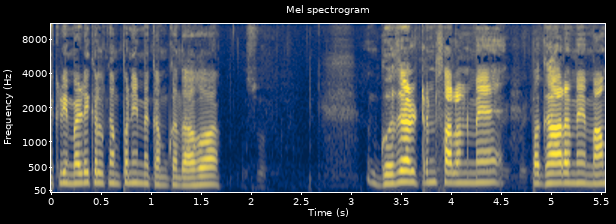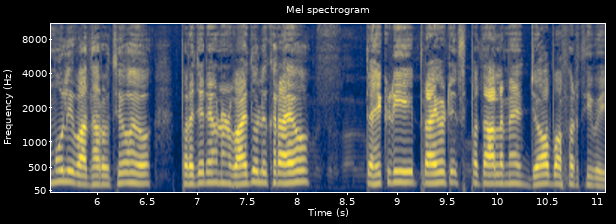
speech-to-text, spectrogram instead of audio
हिकिड़ी मेडिकल कंपनी में कमु कंदा हुआ गुज़िरियल टिनि सालनि में पघार में मामूली वाधारो थियो हुयो पर जॾहिं हुननि वाइदो लिखायो त हिकिड़ी प्राइवेट अस्पताल में जॉब ऑफर थी वई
